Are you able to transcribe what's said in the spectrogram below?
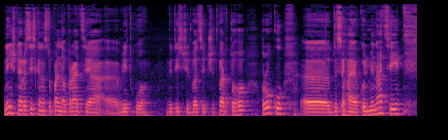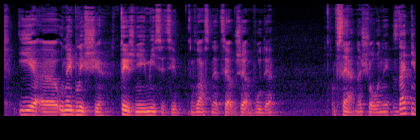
нинішня російська наступальна операція влітку 2024 року досягає кульмінації, і е, у найближчі тижні і місяці, власне, це вже буде все, на що вони здатні.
